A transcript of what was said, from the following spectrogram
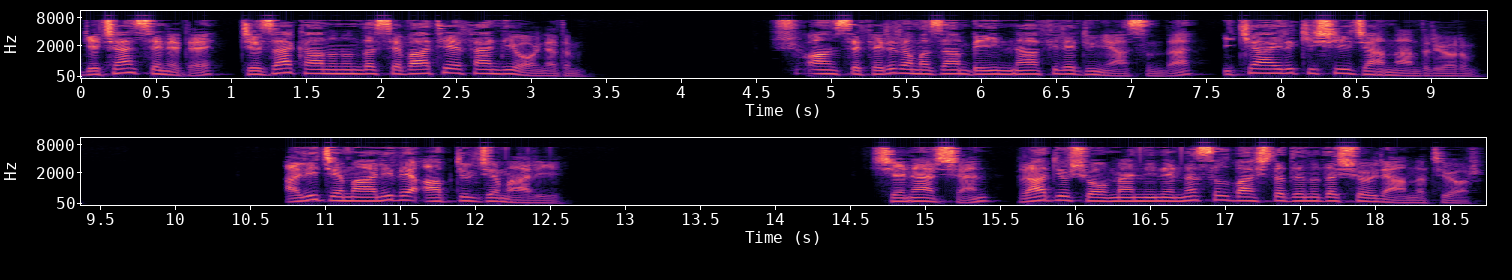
Geçen senede, Ceza Kanunu'nda Sebati Efendi'yi oynadım. Şu an Seferi Ramazan Bey'in nafile dünyasında, iki ayrı kişiyi canlandırıyorum. Ali Cemali ve Abdülcemali. Şener Şen, radyo şovmenliğine nasıl başladığını da şöyle anlatıyor.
